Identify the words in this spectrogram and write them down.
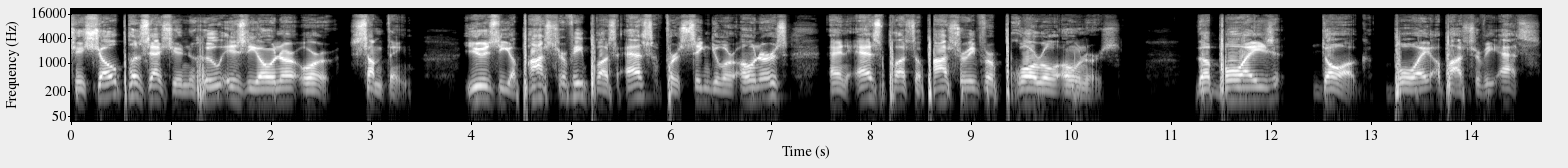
To show possession, who is the owner or something. Use the apostrophe plus S for singular owners and S plus apostrophe for plural owners. The boy's dog. Boy apostrophe S.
